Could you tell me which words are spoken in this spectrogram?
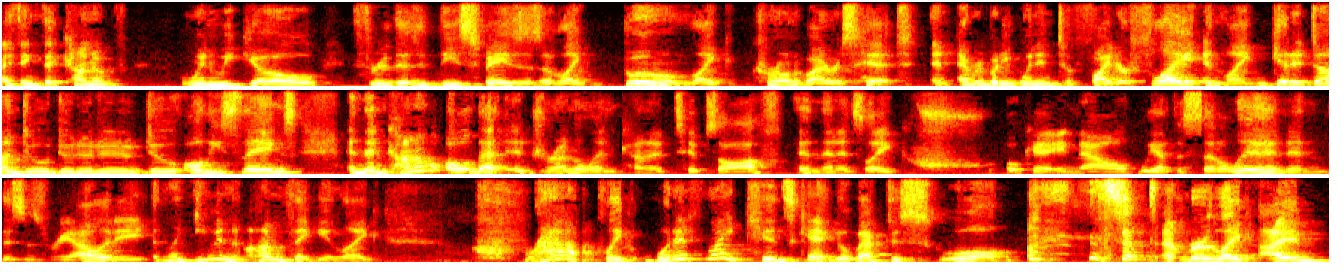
I think that kind of when we go through the, these phases of like boom like coronavirus hit. And everybody went into fight or flight and like get it done do do do do do all these things. And then kind of all that adrenaline kind of tips off. And then it's like okay now we have to settle in and this is reality. And like even i'm thinking like crap like what if my kids can't go back to school in september? Like i and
